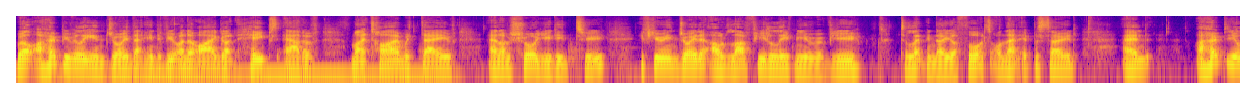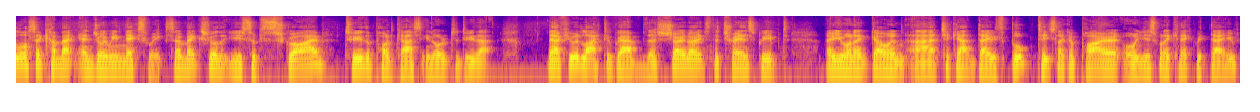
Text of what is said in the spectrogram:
Well, I hope you really enjoyed that interview. I know I got heaps out of my time with Dave, and I'm sure you did too. If you enjoyed it, I would love for you to leave me a review to let me know your thoughts on that episode. And I hope that you'll also come back and join me next week. So make sure that you subscribe to the podcast in order to do that. Now, if you would like to grab the show notes, the transcript, maybe you want to go and uh, check out Dave's book, Teach Like a Pirate, or you just want to connect with Dave,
